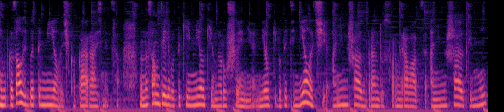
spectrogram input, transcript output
И вот казалось бы, это мелочь, какая разница. Но на самом деле вот такие мелкие нарушения, мелкие, вот эти мелочи, они мешают бренду сформироваться, они мешают ему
